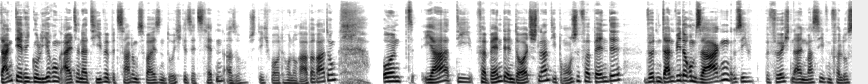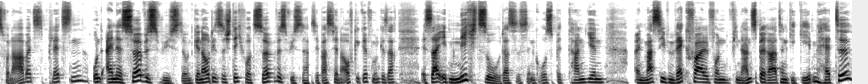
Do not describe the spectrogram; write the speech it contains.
dank der Regulierung alternative Bezahlungsweisen durchgesetzt hätten, also Stichwort Honorarberatung. Und ja, die Verbände in Deutschland, die Branchenverbände, würden dann wiederum sagen, sie befürchten einen massiven Verlust von Arbeitsplätzen und eine Servicewüste. Und genau dieses Stichwort Servicewüste hat Sebastian aufgegriffen und gesagt, es sei eben nicht so, dass es in Großbritannien einen massiven Wegfall von Finanzberatern gegeben hätte,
